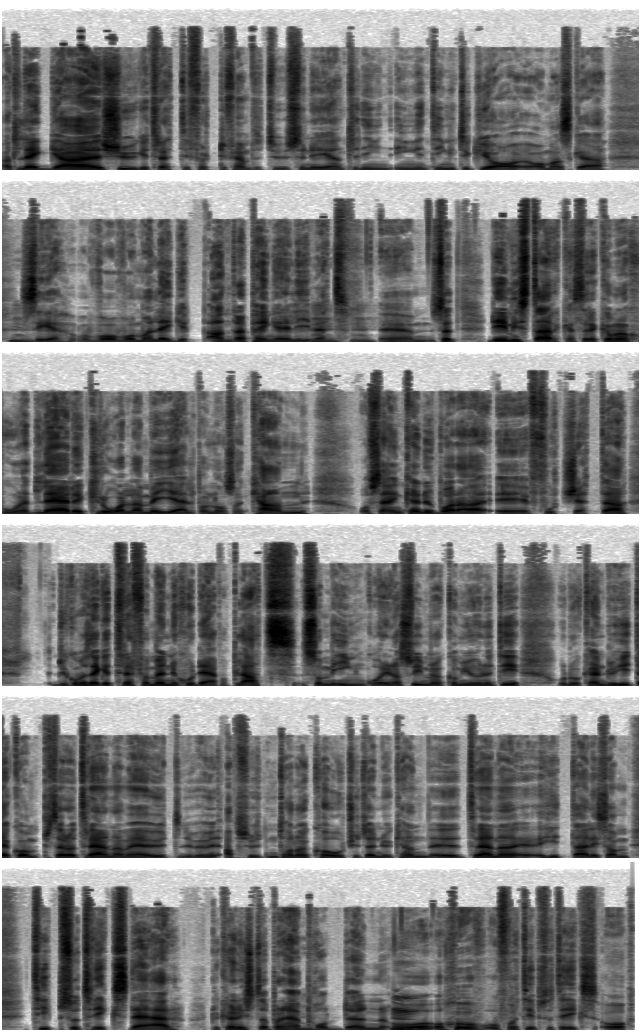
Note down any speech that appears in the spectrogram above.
att lägga 20, 30, 40, 50 tusen är egentligen in, ingenting tycker jag om man ska Mm. se vad, vad man lägger andra pengar i livet. Mm, mm. Eh, så det är min starkaste rekommendation, att lära dig crawla med hjälp av någon som kan. Och sen kan du bara eh, fortsätta du kommer säkert träffa människor där på plats som ingår i någon swimrun community och då kan du hitta kompisar att träna med. Utan, du behöver absolut inte ha någon coach utan du kan eh, träna, hitta liksom, tips och tricks där. Du kan lyssna på den här Mm. podden Mm. och, och, och få tips och tricks. Och,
